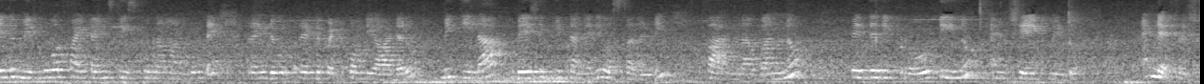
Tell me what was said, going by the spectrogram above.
లేదు మీరు ఫోర్ ఫైవ్ టైమ్స్ తీసుకుందాం అనుకుంటే రెండు రెండు పెట్టుకోండి ఆర్డరు. మీకు ఇలా బేసిక్ కిట్ అనేది వస్తుందండి. ఫార్ములా వన్ పెద్దది ప్రోటీన్ అండ్ షేక్ మీటు. అండ్ ఎఫ్రెష్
